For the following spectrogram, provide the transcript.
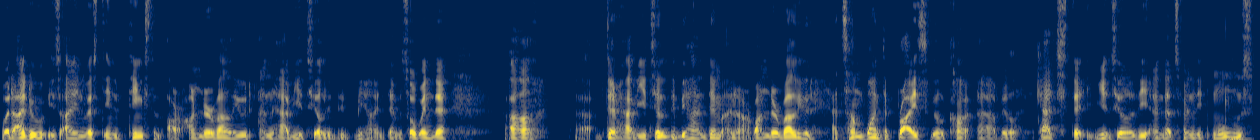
what i do is i invest in things that are undervalued and have utility behind them. So when the uh, uh, they have utility behind them and are undervalued at some point the price will uh, will catch the utility and that's when it moves.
